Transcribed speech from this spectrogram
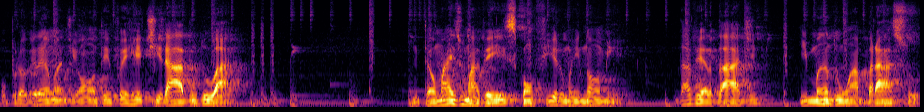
O programa de ontem foi retirado do ar. Então, mais uma vez, confirmo em nome da verdade e mando um abraço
